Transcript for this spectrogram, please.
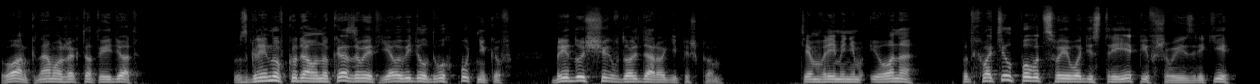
Вон, к нам уже кто-то идет». Взглянув, куда он указывает, я увидел двух путников, бредущих вдоль дороги пешком. Тем временем Иона подхватил повод своего дистрие, пившего из реки,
